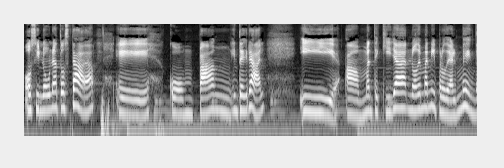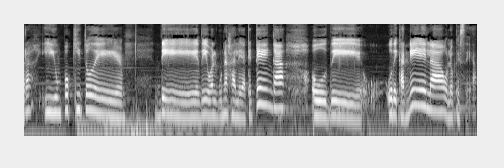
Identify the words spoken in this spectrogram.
O si no, una tostada con pan integral y ah, mantequilla no de maní pero de almendra y un poquito de de, de alguna jalea que tenga o de o de canela o lo que sea.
